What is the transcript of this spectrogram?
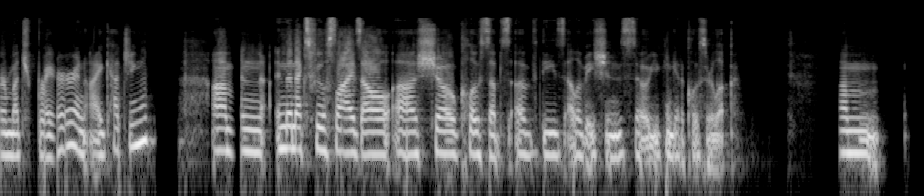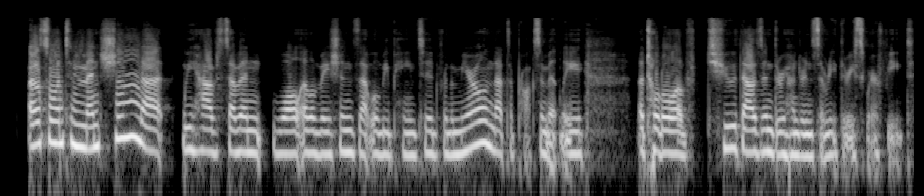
are much brighter and eye-catching. Um, and in the next few slides, I'll uh, show close-ups of these elevations so you can get a closer look. Um, I also want to mention that we have seven wall elevations that will be painted for the mural, and that's approximately a total of 2,373 square feet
